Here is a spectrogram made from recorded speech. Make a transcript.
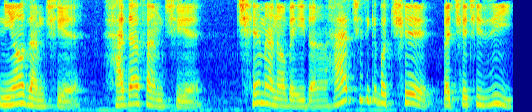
نیازم چیه؟ هدفم چیه؟ چه منابعی دارم؟ هر چیزی که با چه و چه چیزی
